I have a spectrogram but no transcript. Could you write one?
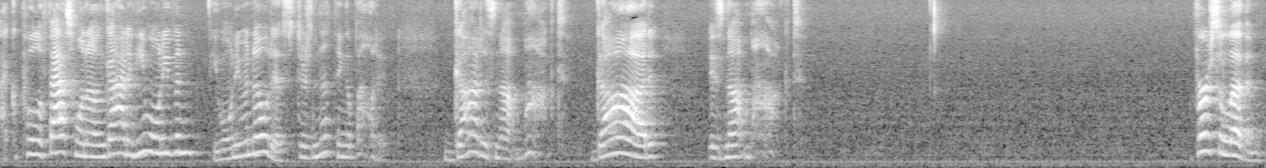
I could pull a fast one on God and he won't even, he won't even notice. There's nothing about it. God is not mocked. God is not mocked. Verse 11.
